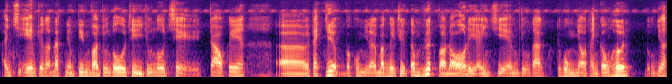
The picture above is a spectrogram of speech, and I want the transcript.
anh chị em chúng ta đặt niềm tin vào chúng tôi thì chúng tôi sẽ trao cái uh, trách nhiệm và cũng như là bằng cái sự tâm huyết vào đó để anh chị em chúng ta cùng nhau thành công hơn đúng chưa?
